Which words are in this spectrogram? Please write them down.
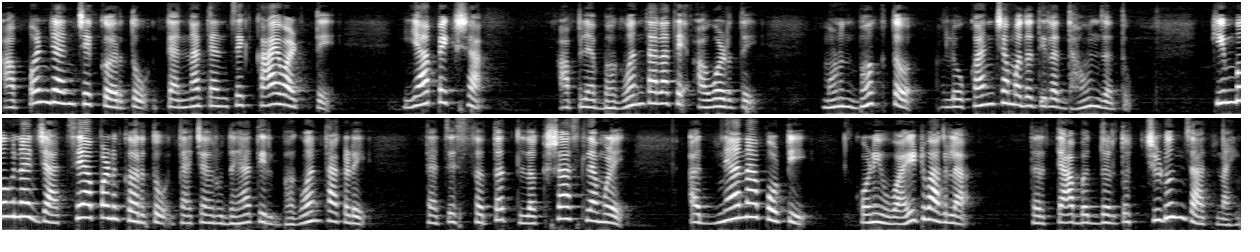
आपण ज्यांचे करतो त्यांना त्यांचे काय वाटते? यापेक्षा आपल्या भगवंताला ते आवडते म्हणून भक्त लोकांच्या मदतीला धावून जातो. किंबहुना ज्याचे आपण करतो त्याच्या हृदयातील भगवंताकडे त्याचे सतत लक्ष असल्यामुळे अज्ञानापोटी कोणी वाईट वागला तर त्याबद्दल तो चिडून जात नाही.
